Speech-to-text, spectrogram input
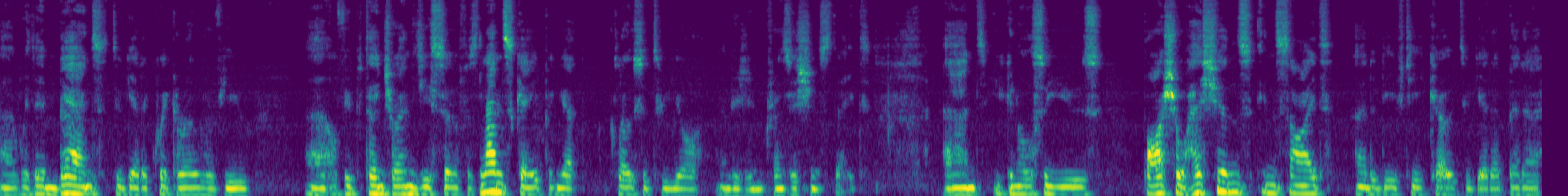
uh, within bands to get a quicker overview uh, of your potential energy surface landscape and get closer to your envisioned transition state. And you can also use partial Hessians inside uh, the DFT code to get a better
